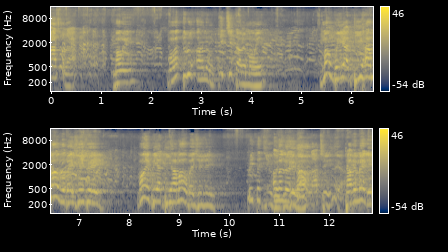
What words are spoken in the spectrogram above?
အားဆော့လားမောင်ရင်မောင်ကသူတို့အားလုံးပြစ်ချစ်တာပဲမောင်ရင်မောင်ဘေးကဒီဟာမကိုပဲရွေးရွေးမောင်ရဲ့ဘေးကဒီဟာမကိုပဲရွေးရွေးပြစ်သက်ကြီးအကိုမပဲရွေးလေးရွေးပါတော့လာချင်နေရဒါပေမဲ့လေ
